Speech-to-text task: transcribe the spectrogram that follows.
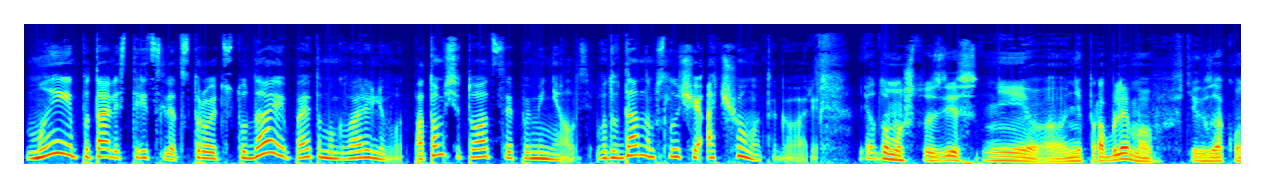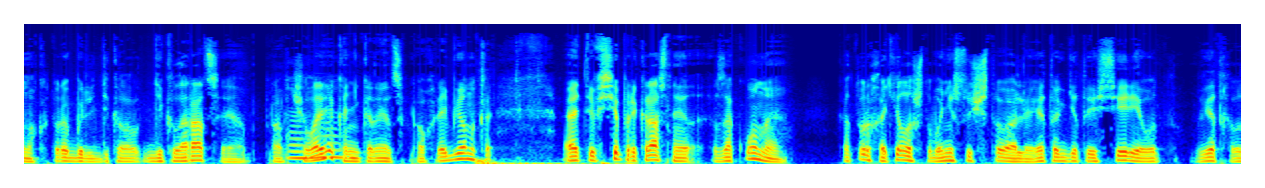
Мы пытались 30 лет строиться туда, и поэтому говорили, вот, потом ситуация поменялась. Вот в данном случае о чем это говорит? Я думаю, что здесь не, не проблема в тех законах, которые были декларации прав угу. человека, не конвенция прав ребенка. Это все прекрасные законы, которые хотелось, чтобы они существовали. Это где-то из серии вот Ветхого,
